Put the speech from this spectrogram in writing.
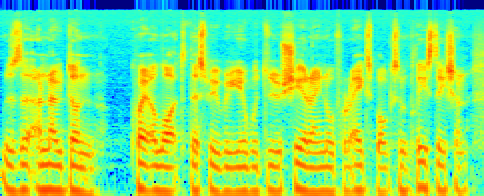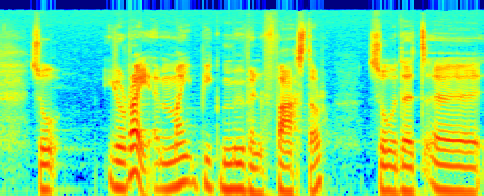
was that are now done quite a lot this way, where you're able to share. I know for Xbox and PlayStation, so you're right. It might be moving faster, so that uh,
